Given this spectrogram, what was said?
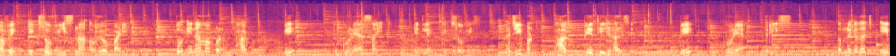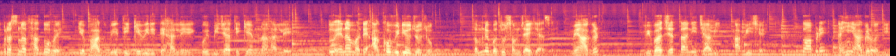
હવે એકસો વીસ ના અવયવ પાડી તો એનામાં પણ ભાગ બે ગુણ્યા સાઈઠ, એટલે એકસો વીસ. હજી પણ ભાગ બેથી જ હાલશે, બે ગુણ્યા ત્રીસ. તમને કદાચ એ પ્રશ્ન થતો હોય કે ભાગ બેથી કેવી રીતે હાલે, કોઈ બીજાથી કેમ ના હાલે, તો એના માટે આખો વીડિયો જોજો. તમને બધું સમજાઈ જશે. મેં આગળ વિભાજ્યતાની ચાવી આપી છે. તો આપણે અહીં આગળ વધીએ.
